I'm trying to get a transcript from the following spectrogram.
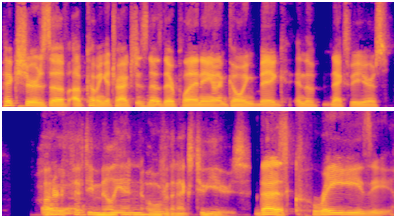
pictures of upcoming attractions knows they're planning on going big in the next few years. Oh, yeah. 150 million over the next two years. That is crazy.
